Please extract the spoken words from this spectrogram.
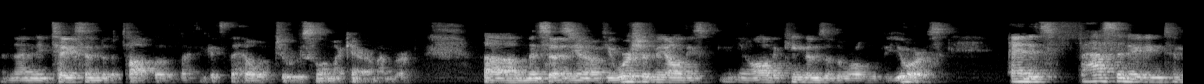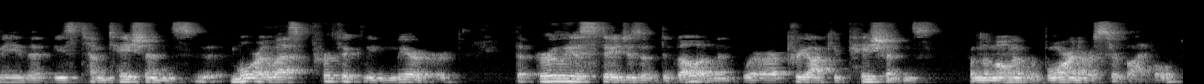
And then he takes him to the top of I think it's the hill of Jerusalem. I can't remember. um, and says, you know, if you worship me, all these, you know, all the kingdoms of the world will be yours. And it's fascinating to me that these temptations more or less perfectly mirror the earliest stages of development where our preoccupations from the moment we're born are survival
